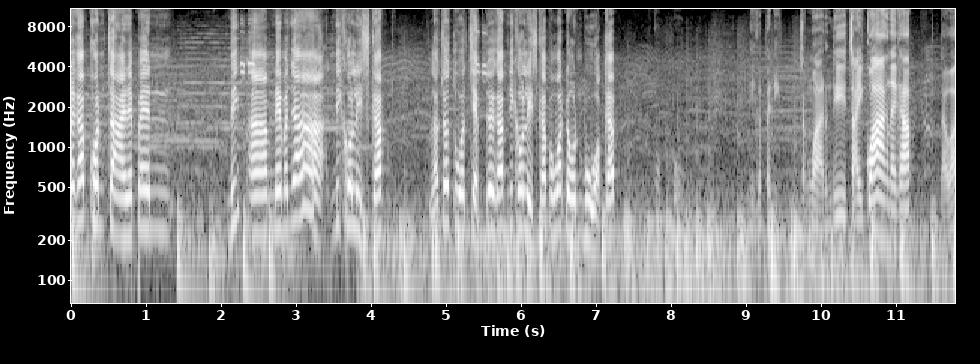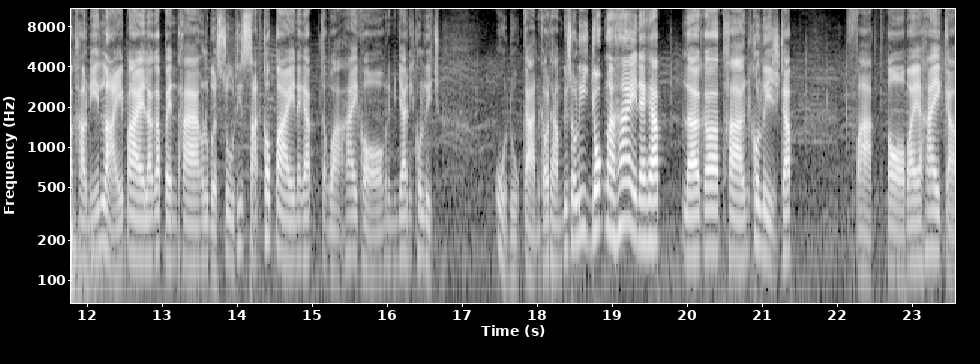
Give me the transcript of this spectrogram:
นะครับ คนจ่ายเนี่ยเป็นนิอาเนมันยานิโคลิสครับ แล้วเจ้าตัวเจ็บด้วยครับนิโคลิสครับเพราะว่าโดนบวกครับ นี่ก็เป็นอีกจังหวะหนึ่งที่ใจกว้างนะครับ แต่ว่าคราวนี้ไหลไปแล้วก็เป็นทางโรเบิร์ตซูที่ซัดเข้าไปนะครับ จังหวะให้ของเนิมิยานิโคลิชโอ้ดูการเขาทำพิโซลี่ยกมาให้นะครับ แล้วก็ทางนิโคลิชครับ ฝากต่อไปให้กับ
